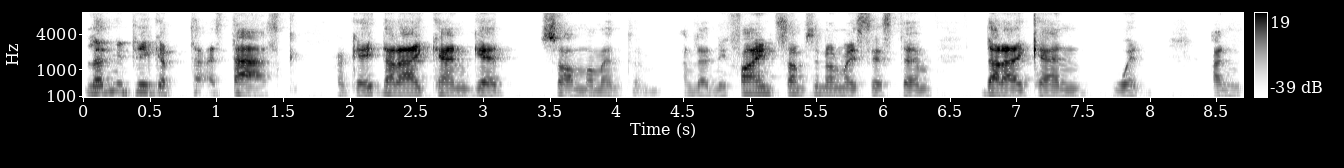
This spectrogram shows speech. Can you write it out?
Let me pick a task, okay, that I can get some momentum and let me find something on my system that I can win. And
